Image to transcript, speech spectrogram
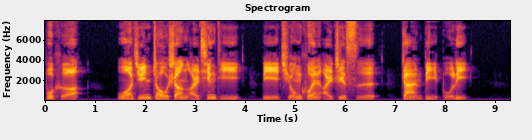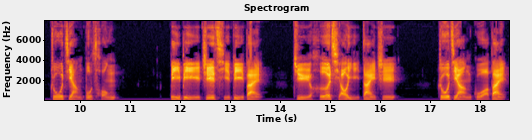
不可。我军骤胜而轻敌，彼穷困而致死，战必不利。诸将不从。必必知其必败。”据河桥以待之，诸将果败。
